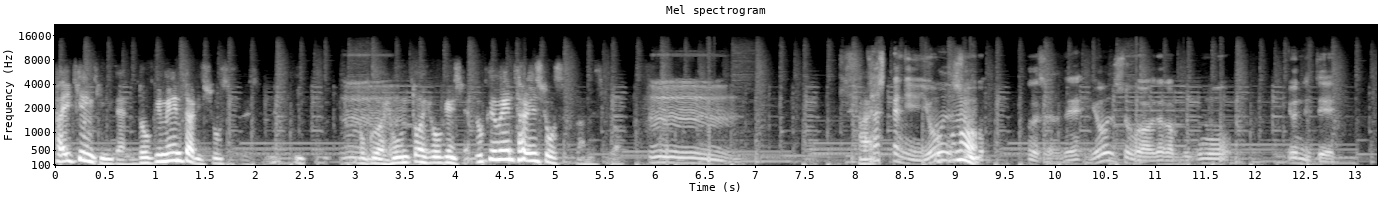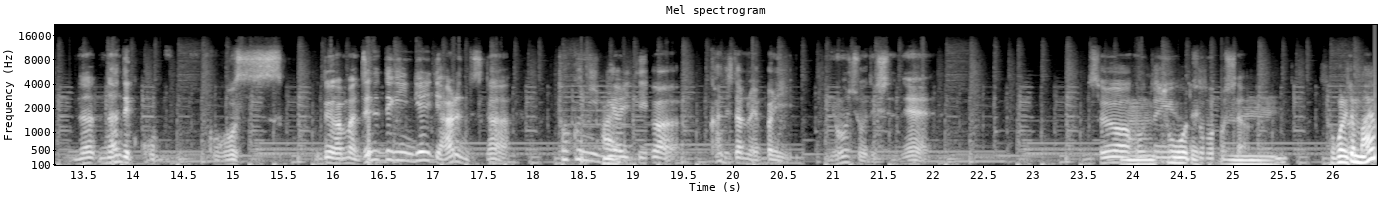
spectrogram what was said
体験記みたいなドキュメンタリー小説ですよね。いうん僕が本当は表現したい。ドキュメンタリー小説なんですよ。うんうん。はい確かに4そ章こ、そうですよね。4章は、だから僕も読んでて、ななんでここ、ここす、だからまあ全体的にリアリティあるんですが、特にリアリティが感じたのはやっぱり4章でしたね。それは本当にうんそうです思いました。うんそこで迷っ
